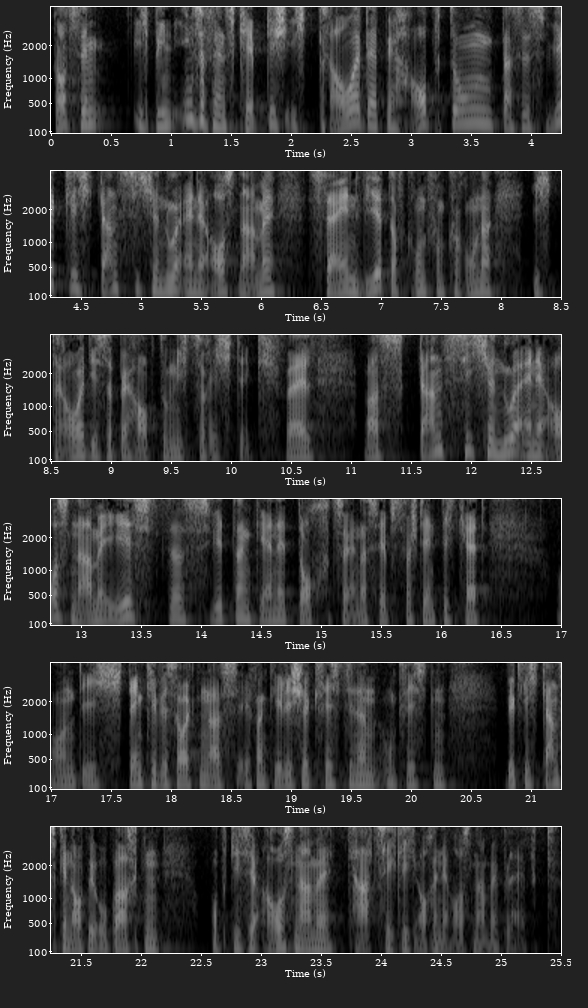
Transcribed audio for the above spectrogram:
Trotzdem, ich bin insofern skeptisch, ich traue der Behauptung, dass es wirklich ganz sicher nur eine Ausnahme sein wird aufgrund von Corona. Ich traue dieser Behauptung nicht so richtig, weil was ganz sicher nur eine Ausnahme ist, das wird dann gerne doch zu einer Selbstverständlichkeit. Und ich denke, wir sollten als evangelische Christinnen und Christen wirklich ganz genau beobachten, ob diese Ausnahme tatsächlich auch eine Ausnahme bleibt.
